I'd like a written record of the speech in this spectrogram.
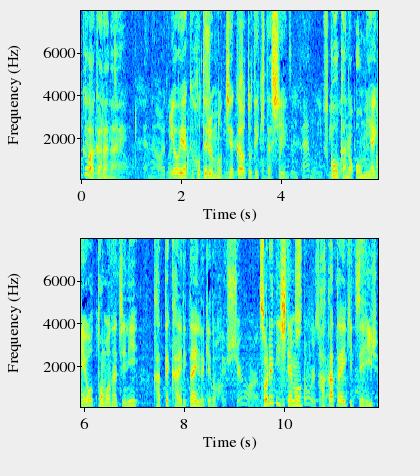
くわからない。ようやくホテルもチェックアウトできたし、福岡のお土産を友達に買って帰りたいんだけど、それにしても博多駅っていっ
